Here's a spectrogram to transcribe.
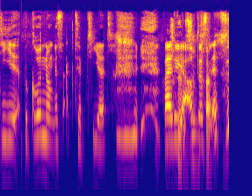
Die Begründung ist akzeptiert, weil du ja auch das letzte,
